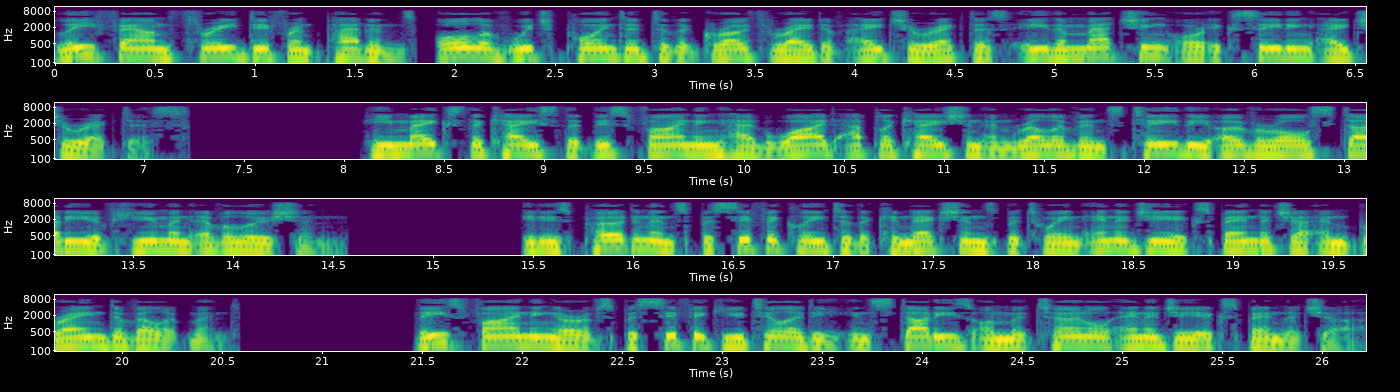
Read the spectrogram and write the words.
Lee found three different patterns, all of which pointed to the growth rate of H. erectus either matching or exceeding H. erectus. He makes the case that this finding had wide application and relevance to the overall study of human evolution it is pertinent specifically to the connections between energy expenditure and brain development. These findings are of specific utility in studies on maternal energy expenditure.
